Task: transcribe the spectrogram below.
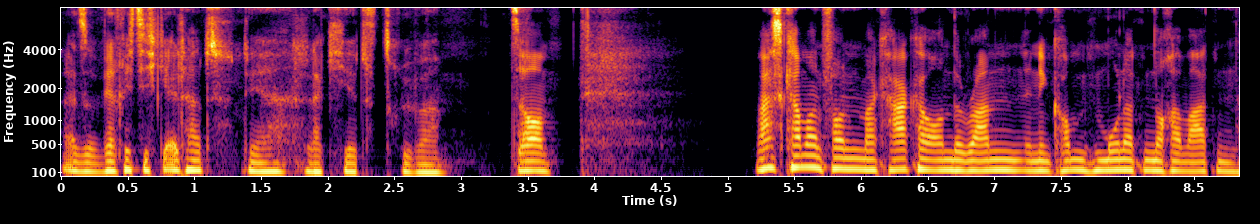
Also wer richtig Geld hat, der lackiert drüber. So. Was kann man von Makaka on the Run in den kommenden Monaten noch erwarten?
